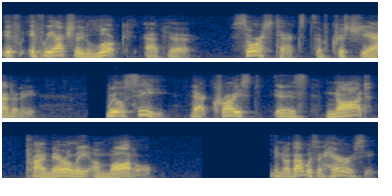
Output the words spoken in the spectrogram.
if if we actually look at the source texts of Christianity, we'll see that Christ is not primarily a model. You know, that was a heresy.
